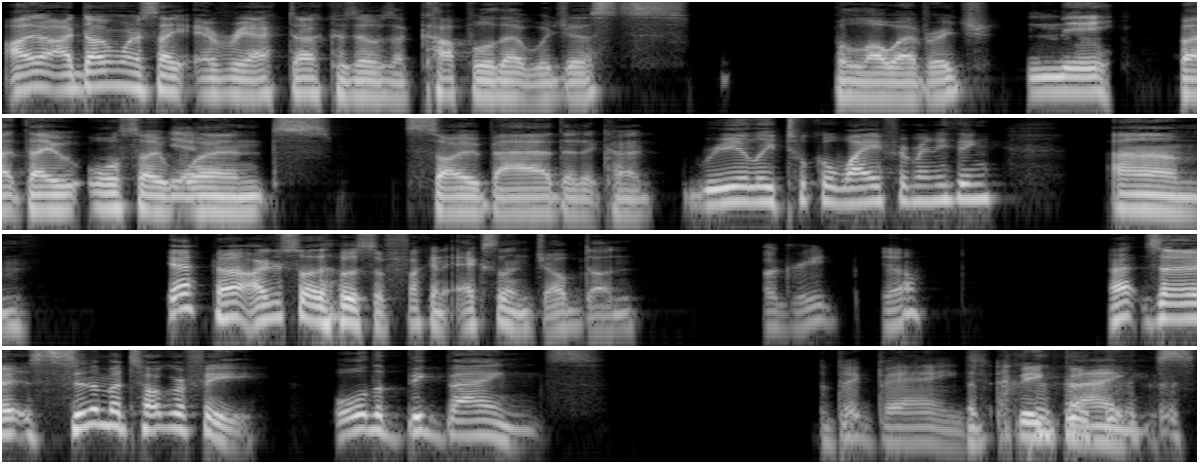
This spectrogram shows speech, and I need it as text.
I, I don't want to say every actor because there was a couple that were just below average, Meh. but they also Yeah. weren't so bad that it kind of really took away from anything. Um, yeah, no, I just thought that was a fucking excellent job done. Agreed. Yeah. All right, so cinematography, all the big bangs, The Big Bangs. the big bangs.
